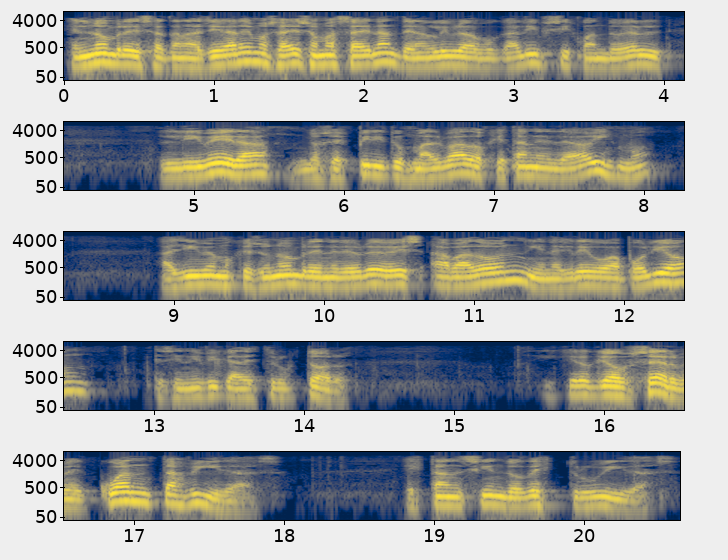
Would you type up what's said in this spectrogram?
El nombre de Satanás. Llegaremos a eso más adelante en el libro de Apocalipsis, cuando él libera los espíritus malvados que están en el abismo. Allí vemos que su nombre en el hebreo es Abadón y en el griego Apolión, que significa destructor. Y quiero que observe cuántas vidas están siendo destruidas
